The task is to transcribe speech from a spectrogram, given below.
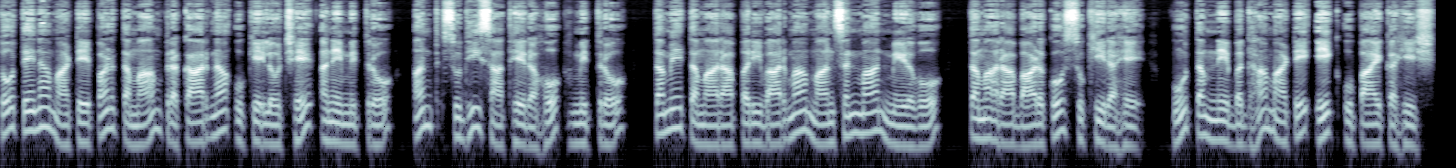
તો તેના માટે પણ તમામ પ્રકારના ઉકેલો છે અને મિત્રો, અંત સુધી સાથે રહો. મિત્રો, તમે તમારા પરિવારમાં માનસન્માન મેળવો, તમારા બાળકો સુખી રહે. હું તમને બધા માટે એક ઉપાય કહીશ.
